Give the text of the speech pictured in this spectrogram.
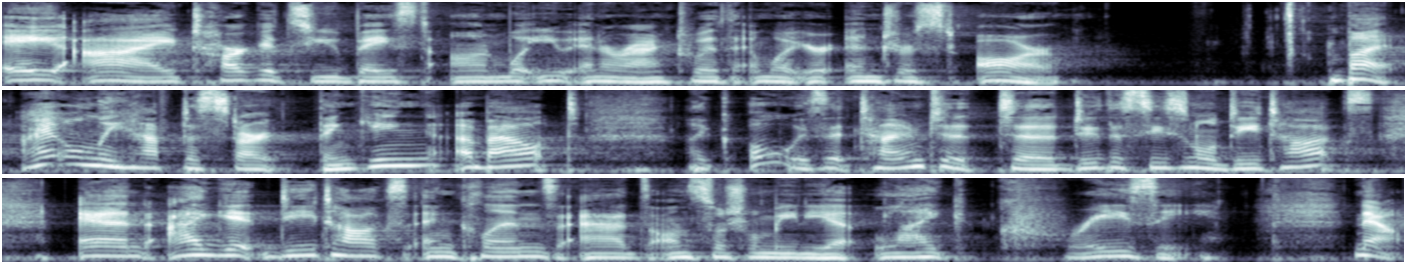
AI targets you based on what you interact with and what your interests are. But I only have to start thinking about like, oh, is it time to, to do the seasonal detox? And I get detox and cleanse ads on social media like crazy. Now,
